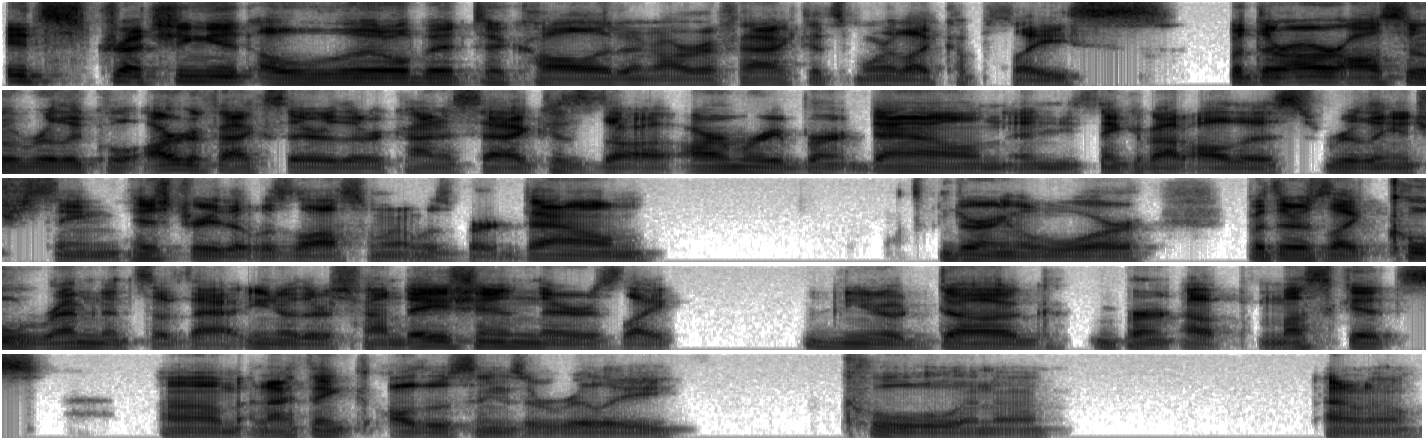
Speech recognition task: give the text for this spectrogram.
it's stretching it a little bit to call it an artifact. It's more like a place but there are also really cool artifacts there that are kind of sad because the armory burnt down and you think about all this really interesting history that was lost when it was burnt down during the war but there's like cool remnants of that you know there's foundation there's like you know dug burnt up muskets um, and i think all those things are really cool in a i don't know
